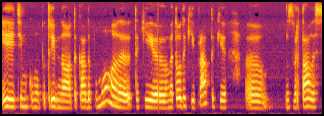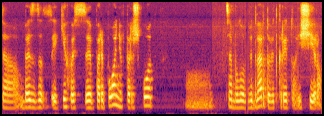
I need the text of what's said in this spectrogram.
і тим, кому потрібна така допомога, е, такі методики і практики е, зверталися без якихось перепонів, перешкод. М, Це було відверто, відкрито і щиро.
